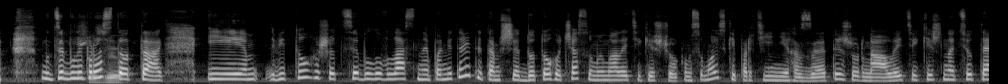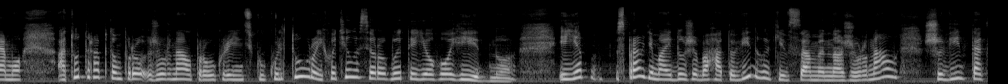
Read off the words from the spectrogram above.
ну це були Що просто так. І від того, що це було власне, пам'ятаєте, там ще до того часу ми мали тільки що комсомольські партійні газети, журнали, тільки ж на цю тему. А тут раптом про журнал про українську культуру, і хотілося робити його гідно. І я справді маю дуже багато відгуків саме на журнал, що він так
